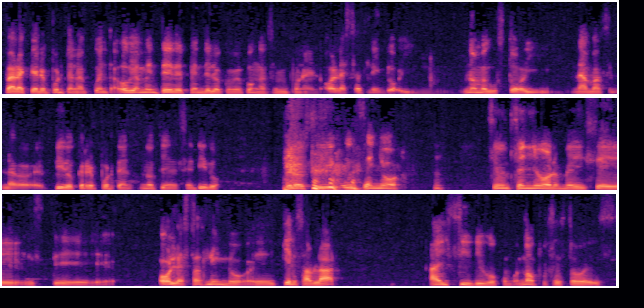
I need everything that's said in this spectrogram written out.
para que reporten la cuenta. Obviamente depende de lo que me pongan. Si me ponen, hola, estás lindo y no me gustó y nada más pido que reporten, no tiene sentido. Pero si un señor, si un señor me dice, este, hola, estás lindo, eh, ¿quieres hablar? Ahí sí digo como, no, pues esto es,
